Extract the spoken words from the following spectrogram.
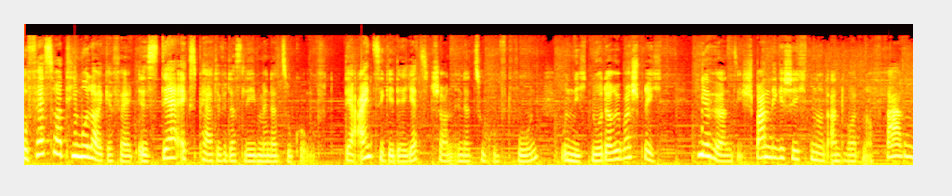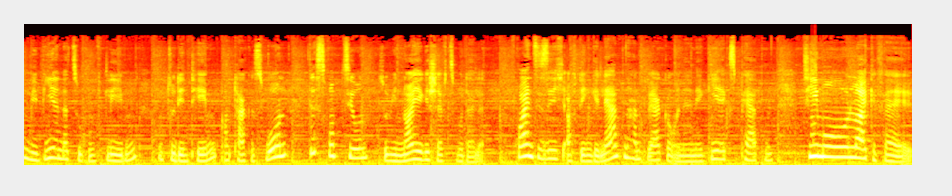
Professor Timo Leukefeld ist der Experte für das Leben in der Zukunft. Der einzige, der jetzt schon in der Zukunft wohnt und nicht nur darüber spricht. Hier hören Sie spannende Geschichten und Antworten auf Fragen, wie wir in der Zukunft leben und zu den Themen autarkes Wohnen, Disruption sowie neue Geschäftsmodelle. Freuen Sie sich auf den gelernten Handwerker und Energieexperten Timo Leukefeld.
